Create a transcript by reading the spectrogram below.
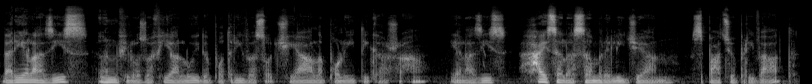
Dar el a zis, în filozofia lui deopotrivă socială, politică, așa, el a zis, hai să lăsăm religia în spațiu privat,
